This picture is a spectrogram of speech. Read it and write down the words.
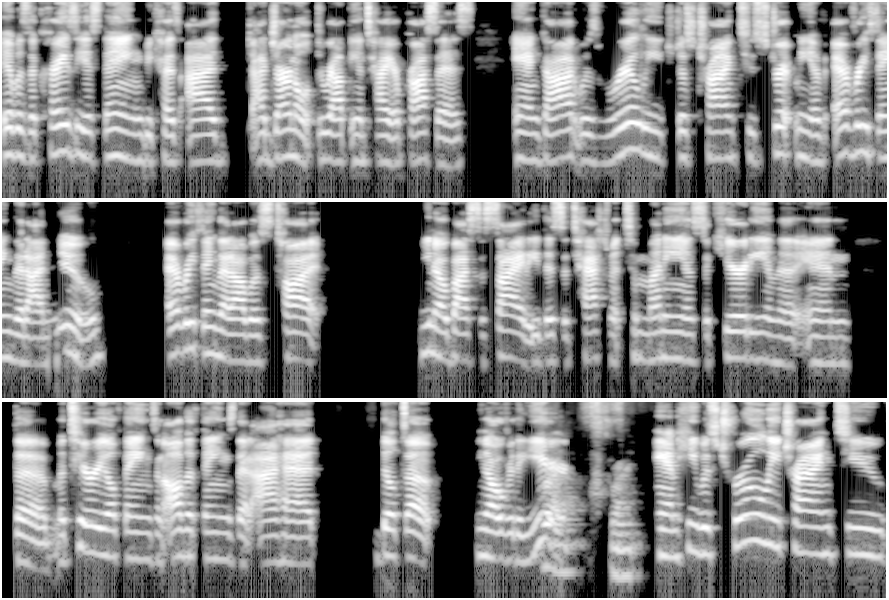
it was the craziest thing because I I journaled throughout the entire process and God was really just trying to strip me of everything that I knew, everything that I was taught you know by society this attachment to money and security and the and the material things and all the things that I had built up, you know, over the years. Right, right. And he was truly trying to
